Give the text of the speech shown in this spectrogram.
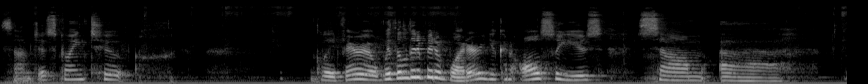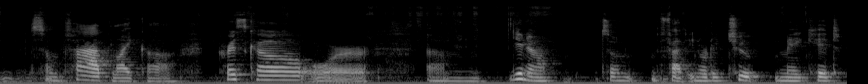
So I'm just going to well with a little bit of water. You can also use some uh, some fat like uh, Crisco or, um, you know, some fat in order to make it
